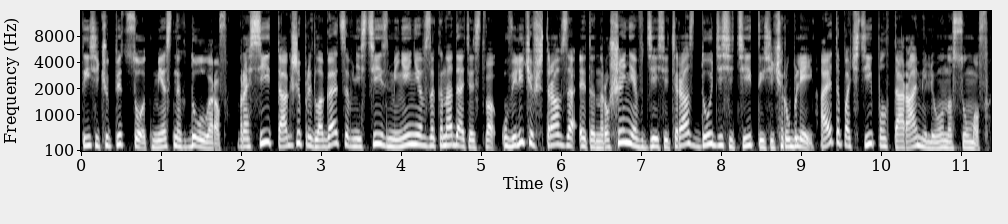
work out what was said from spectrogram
1500 местных долларов. В России также предлагается внести изменения в законодательство, увеличив штраф за это нарушение в 10 раз до 10 тысяч рублей. А это почти полтора миллиона суммов.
